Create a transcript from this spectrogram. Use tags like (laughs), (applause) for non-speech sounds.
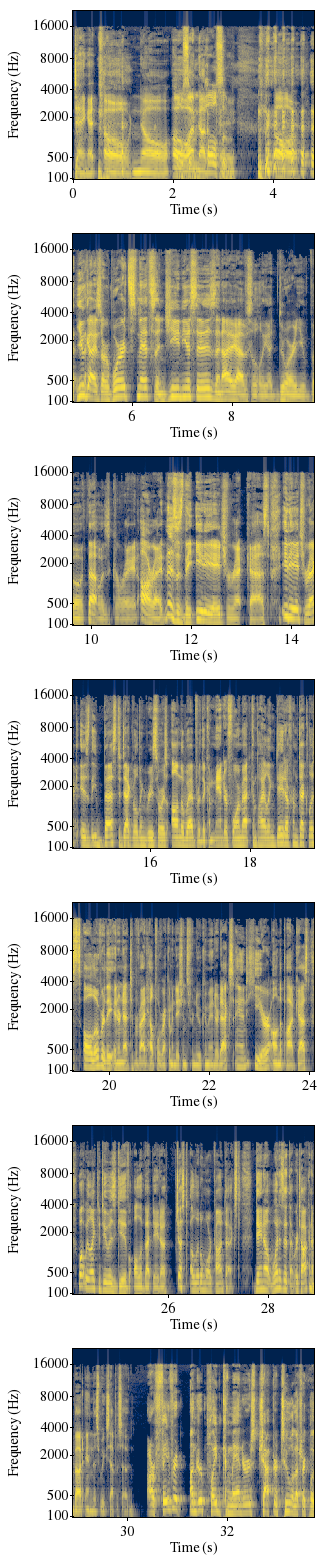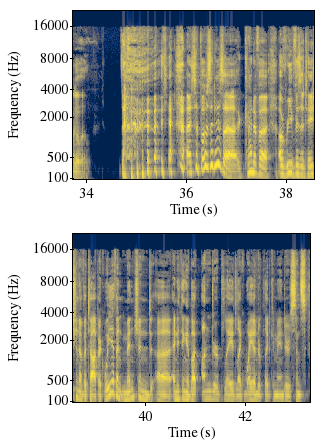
Dang it. Oh no. Oh, Wholesome. I'm not Wholesome. okay. (laughs) oh, you guys are wordsmiths and geniuses, and I absolutely adore you both. That was great. All right, this is the EDH Recast. EDH Rec is the best deck building resource on the web for the commander format, compiling data from deck lists all over the internet to provide helpful recommendations for new commander decks. And here on the podcast, what we like to do is give all of that data just a little more context. Dana, what is it that we're talking about in this week's episode? Our favorite underplayed commanders, Chapter 2 Electric Boogaloo. (laughs) yeah, I suppose it is a kind of a, a revisitation of a topic. We haven't mentioned uh, anything about underplayed, like way underplayed commanders since,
